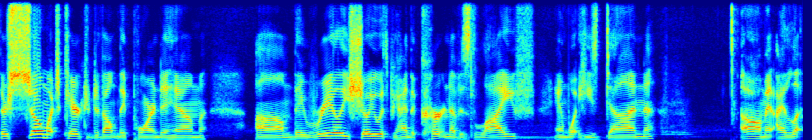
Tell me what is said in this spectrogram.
There's so much character development they pour into him. Um, they really show you what's behind the curtain of his life and what he's done. Oh man, I love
